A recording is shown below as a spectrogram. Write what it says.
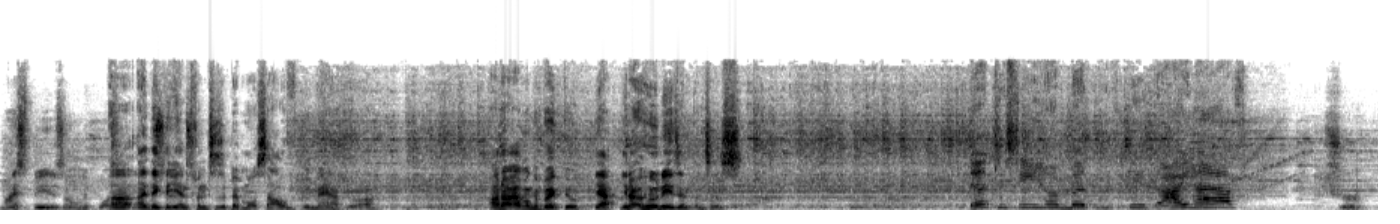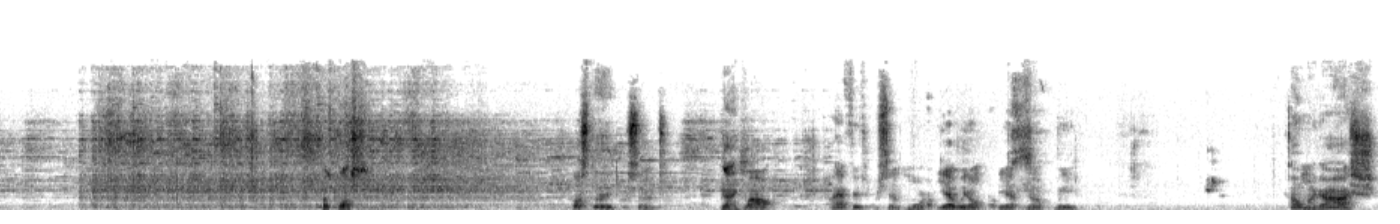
My speed is only plus. Uh, I think the 80%. infants is a bit more south. We may have to. Uh... Oh no, everyone can break through. Yeah, you know who needs infances? Just to see how much speed I have. Sure. Plus plus. Plus 30%. Nice. Wow. I have 50% more. Yeah, we don't. Yeah, no, we. Oh my gosh.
